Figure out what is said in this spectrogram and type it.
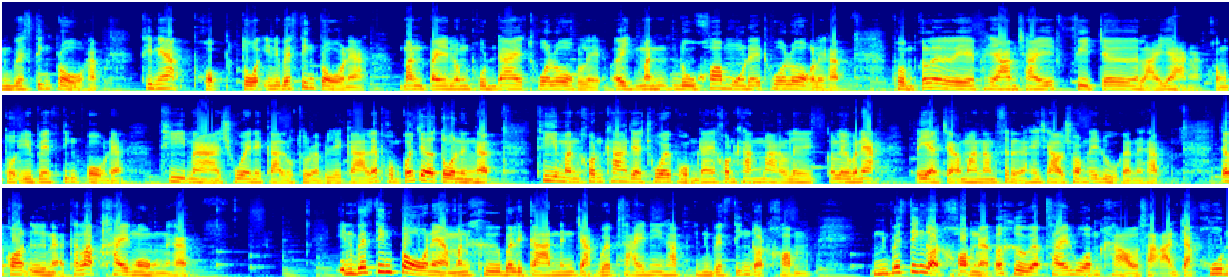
Investing Pro ครับทีเนี้ยผมตัว Investing Pro เนี่ยมันไปลงทุนได้ทั่วโลกเลย เอ้ย มันดูข้อมูลได้ทั่วโลกเลยครับ ผมก็เลยพยายามใช้ฟีเจอร์หลายอย่างอะของตัว Investing Pro เนี่ยที่มาช่วยในการลงทุนอเมริกา และผมก็เจอตัวหนึ่งครับ ที่มันค่อนข้างจะช่วยผมได้ค่อนข้างมากเลย ก็เลยวันนี้เลยอยากจะเอามานำเสนอให้ชาวช่องได้ดูกันนะครับ แต่ก่อนอื่นอะถ้ารับใครงงนะครับ Investing Pro เนี่ยมันคือบริการหนึ่งจากเว็บไซต์นี้ครับ investing.com investing.com เนี่ยก็คือเว็บไซต์รวมข่าวสารจากหุ้น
